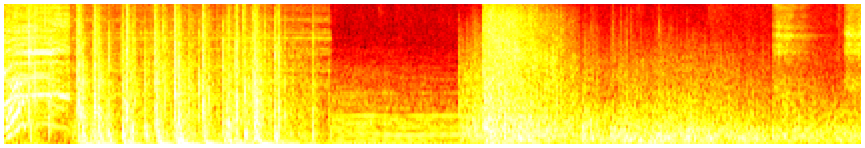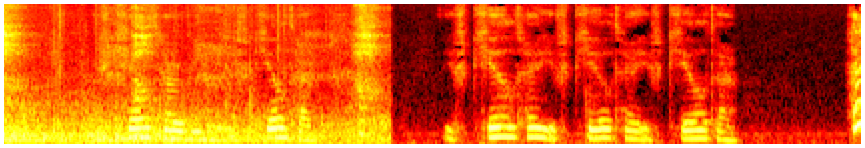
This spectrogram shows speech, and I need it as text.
What? You've killed her, You've killed her. You've killed her. You've killed her. You've killed her. Hey!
